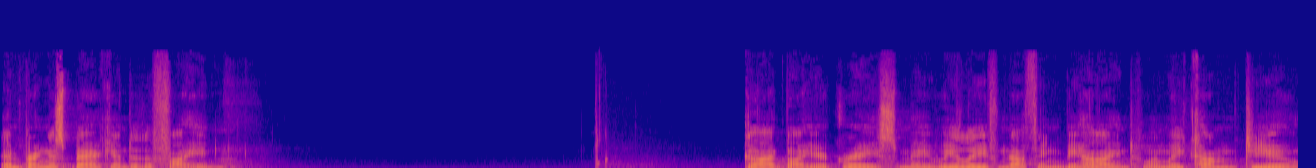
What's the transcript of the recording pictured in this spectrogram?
and bring us back into the fight. God, by your grace, may we leave nothing behind when we come to you.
